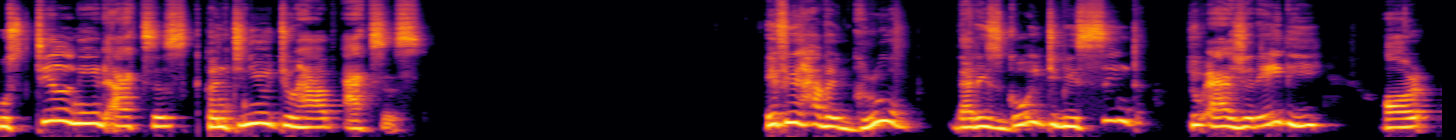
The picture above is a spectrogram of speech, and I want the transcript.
who still need access continue to have access. If you have a group that is going to be synced to Azure AD, or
